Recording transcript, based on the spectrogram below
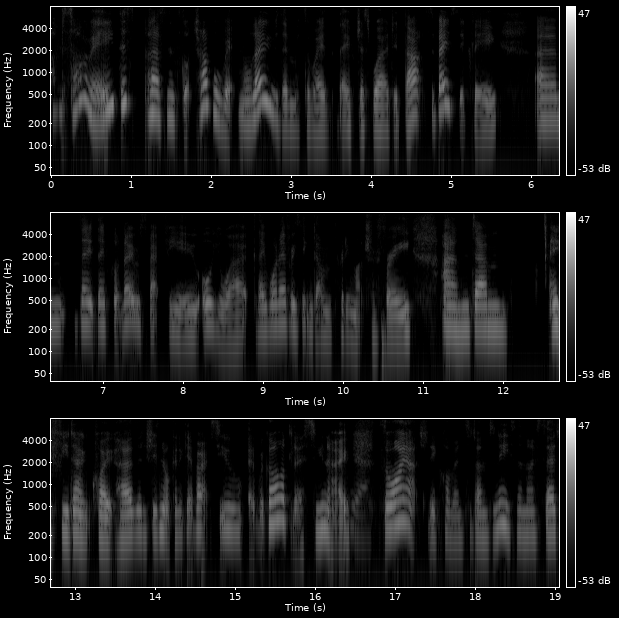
I'm sorry, this person's got trouble written all over them with the way that they've just worded that. So basically, um, they they've got no respect for you or your work. They want everything done pretty much for free, and um, if you don't quote her, then she's not going to get back to you regardless. You know. Yeah. So I actually commented underneath and I said,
